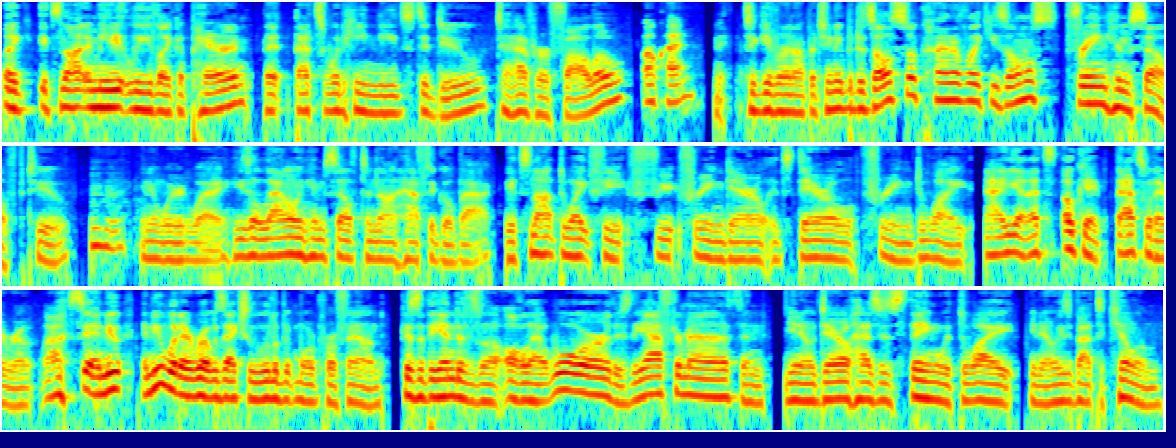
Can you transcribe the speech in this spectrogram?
Like it's not immediately like apparent that that's what he needs to do to have her follow okay. to give her an opportunity, but it's also kind of like he's almost freeing himself too, Mhm. in a weird way. He's allowing himself to not have to go back. It's not Dwight fe- freeing Daryl; it's Daryl freeing Dwight. Ah, yeah, that's okay. That's what I wrote. See, I knew I knew what I wrote was actually a little bit more profound because at the end of uh, all that war, there's the aftermath, and you know Daryl has his thing with Dwight. You know, he's about to kill him,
